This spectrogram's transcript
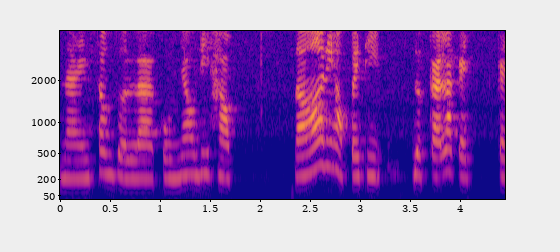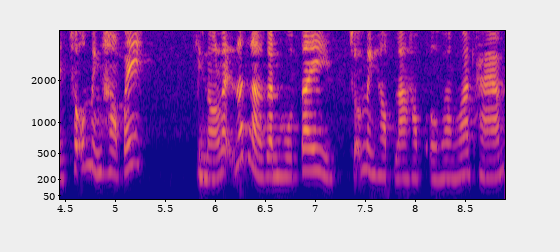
này xong rồi là cùng nhau đi học đó đi học về thì được cái là cái cái chỗ mình học ấy thì ừ. nó lại rất là gần hồ tây chỗ mình học là học ở hoàng hoa thám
